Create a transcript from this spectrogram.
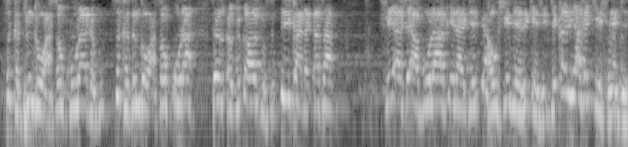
suka dinga wasan kura da mu suka dinga wasan kura sai su ɗauki ƙato su ɗika da ƙasa. Shi a shi abu lahab ina gefe haushi ne riƙe shi ce ƙarya kake shi yake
